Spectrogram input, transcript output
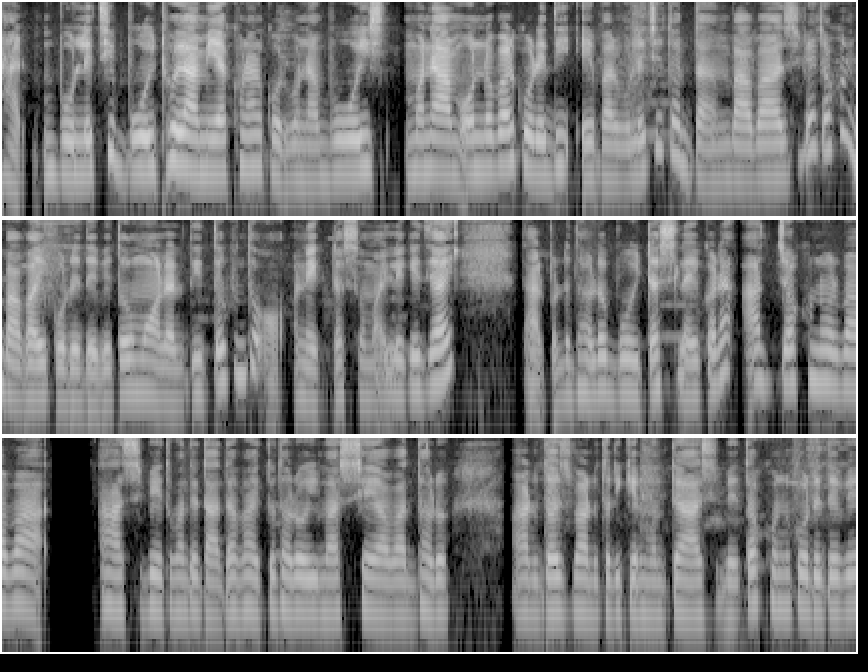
আর বলেছি বই ঠই আমি এখন আর করব না। বই মানে অন্যবার করে দিই, এবার বলেছি, তোর বাবা আসবে যখন বাবাই করে দেবে। তো মলার দিতেও কিন্তু অনেকটা সময় লেগে যায়। তারপরে ধরো বইটা সেলাই করা আর যখন ওর বাবা আসবে, তোমাদের দাদা ভাই তো ধরো ওই মাসে আবার ধরো আর দশ বারো তারিখের মধ্যে আসবে, তখন করে দেবে।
